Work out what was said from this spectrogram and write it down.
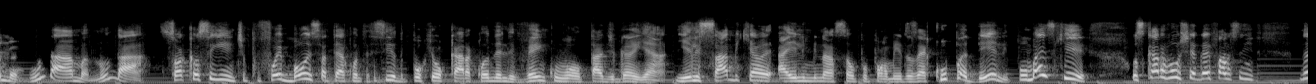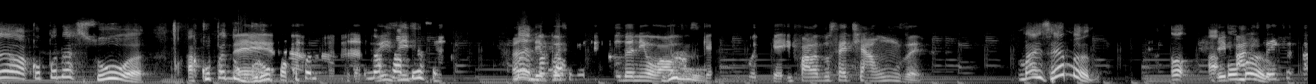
mano. Não dá, mano. Não dá. Só que é o seguinte, tipo, foi bom isso ter acontecido, porque o cara, quando ele vem com vontade de ganhar, e ele sabe que a, a eliminação pro Palmeiras é culpa dele, por mais que os caras vão chegar e falar assim. Não, a culpa não é sua. A culpa é do é, grupo. A culpa não, não, na não cabeça. Ah, depois você viu o Daniel Alves, que, é, ele fala do 7x1, Zé. Mas é, mano. Oh, a, oh, mano. que você tá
